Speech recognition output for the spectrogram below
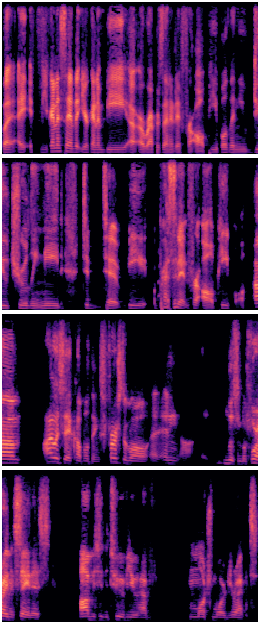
But mm-hmm. if you're going to say that you're going to be a, a, representative for all people, then you do truly need to to be a president for all people. Um, I would say a couple things. First of all, and uh, listen, before I even say this, obviously the two of you have much more direct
